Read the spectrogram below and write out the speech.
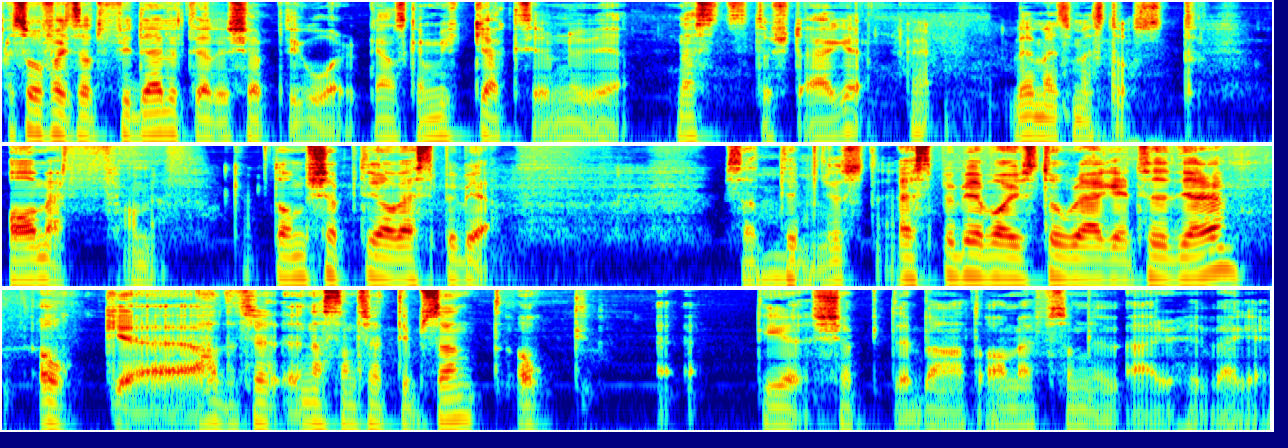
Jag såg faktiskt att Fidelity hade köpt igår ganska mycket aktier och nu är näst största ägare. Okay. Vem är som är störst? AMF. AMF okay. De köpte ju av SBB. Så att mm, SBB var ju storägare tidigare och eh, hade nästan 30% och det köpte bland annat AMF som nu är huvudägare.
